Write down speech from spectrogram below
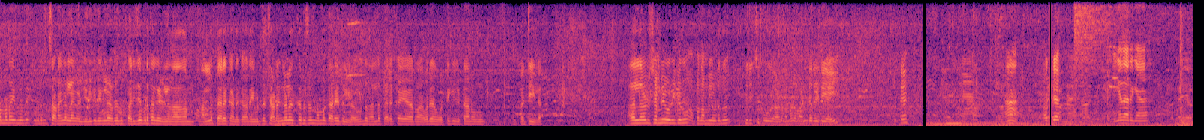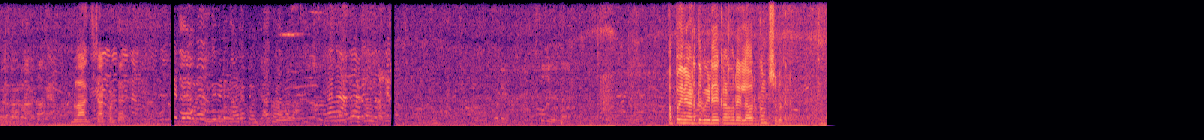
നമ്മുടെ ഇന്നത്തെ ഇവിടുത്തെ ചടങ്ങെല്ലാം കഴിഞ്ഞു. എനിക്ക് നിങ്ങളെ അവരൊന്ന് പരിചയപ്പെടുത്താൻ കഴിയില്ല. നല്ല തിരക്കാണ്. കാരണം ഇവിടുത്തെ ചടങ്ങുകളെക്കുറിച്ചും നമുക്കറിയത്തില്ല. അതുകൊണ്ട് നല്ല തിരക്കായ കാരണം അവരെ ഒറ്റയ്ക്ക് കിട്ടാനൊന്നും പറ്റിയില്ല. അതെല്ലാവരും ക്ഷമ ചോദിക്കുന്നു. അപ്പോൾ നമ്മൾ ഇവിടുന്ന് തിരിച്ചു പോവുകയാണ്. നമ്മുടെ വണ്ടി റെഡിയായി ഓക്കെ? ആ ഓക്കെ. എങ്ങനെ ഇറങ്ങിയാ സ്റ്റാർട്ട് പണ്ടാറ് ഓട്ടെ അപ്പോൾ ഇനി അടുത്ത വീഡിയോ കാണുന്നവരെ എല്ലാവർക്കും ശുഭദിനം.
